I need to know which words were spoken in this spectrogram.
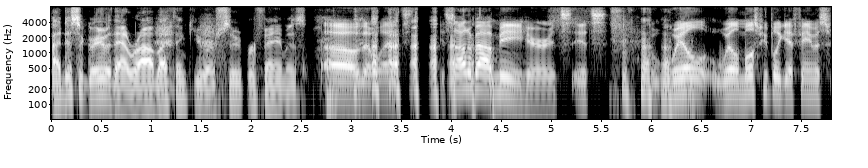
I disagree with that, Rob. I think you are super famous. Oh, the, well, it's, it's not about me here. It's it's will will most people get famous?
